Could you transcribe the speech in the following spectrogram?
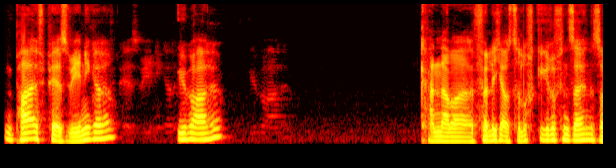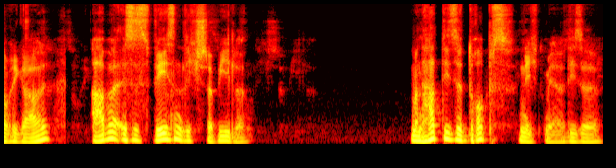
ein paar FPS weniger überall. Kann aber völlig aus der Luft gegriffen sein, ist auch egal. Aber es ist wesentlich stabiler. Man hat diese Drops nicht mehr, diese,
